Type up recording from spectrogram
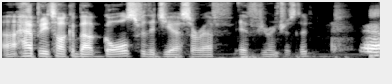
uh, happy to talk about goals for the GSRF if you're interested. Uh,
